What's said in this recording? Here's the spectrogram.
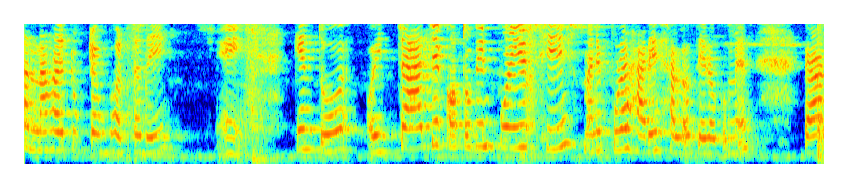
আর না হয় টুকটাক ভর্তা দিই। এই, কিন্তু ওই চা যে কতদিন পরিয়েছি মানে পুরো হাড়ির হালত এরকমের। কারণ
